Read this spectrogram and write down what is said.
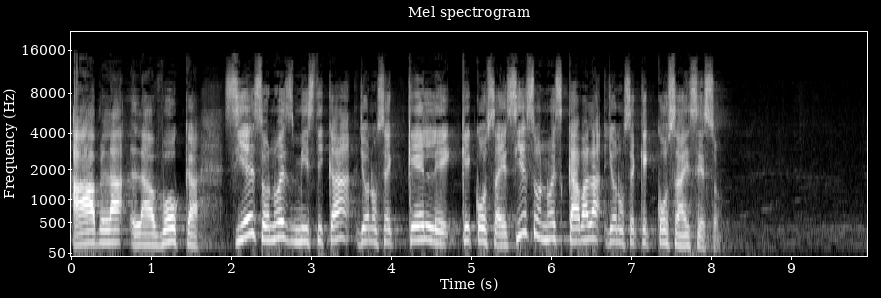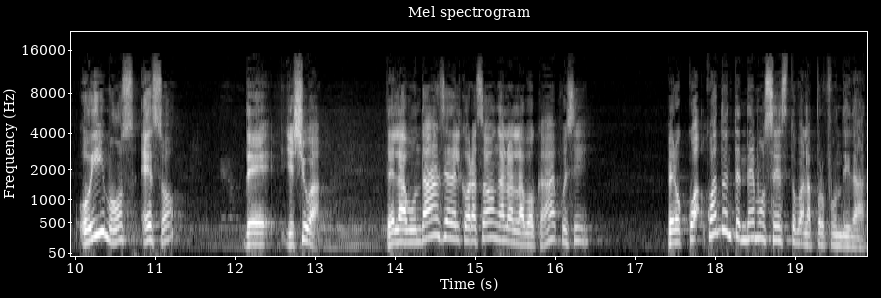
habla la boca. Si eso no es mística, yo no sé qué, le, qué cosa es. Si eso no es cábala, yo no sé qué cosa es eso. Oímos eso de Yeshua. De la abundancia del corazón habla la boca. Ah, pues sí. Pero ¿cuándo entendemos esto a la profundidad?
